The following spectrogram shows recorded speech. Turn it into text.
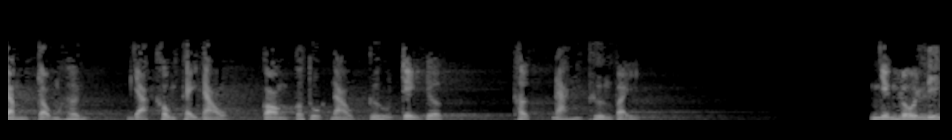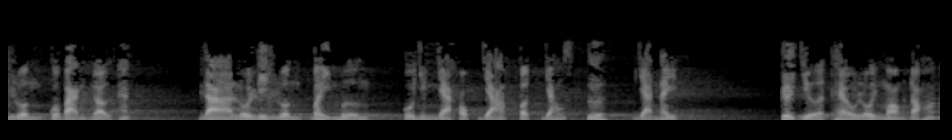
trầm trọng hơn và không thể nào còn có thuốc nào cứu trị được. Thật đáng thương vậy. Những lối lý luận của bạn ngờ hắc là lối lý luận vay mượn của những nhà học giả Phật giáo xưa và nay. Cứ dựa theo lối mòn đó,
